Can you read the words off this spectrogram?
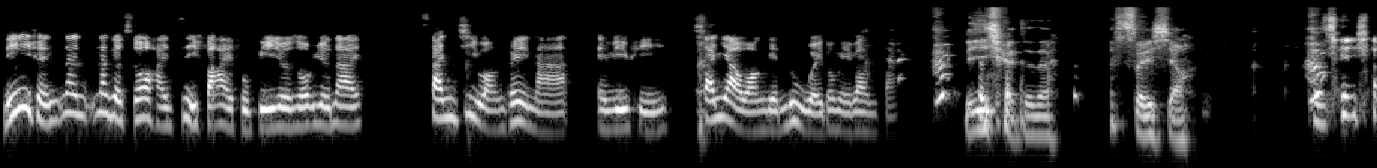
林奕泉那那个时候还自己发 FB，就是说原来三季王可以拿。MVP 三亚王连入围都没办法，林奕泉真的水小，水小，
